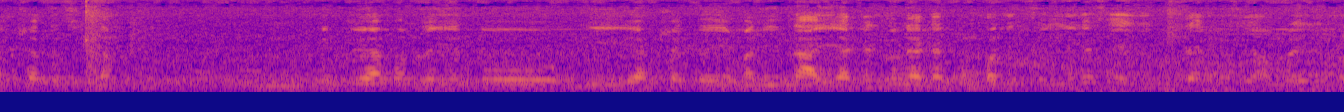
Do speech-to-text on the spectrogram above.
একসাথে ছিলাম। কিন্তু এখন যেহেতু কি একসাথে মানে নাই এক একজন এক এক কোম্পানি চলে গেছে এই জন্য দেখা যাচ্ছে আমরা এই জন্য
